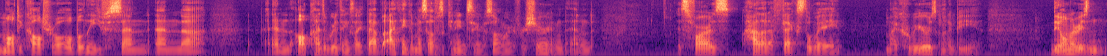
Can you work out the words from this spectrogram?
multicultural beliefs and and uh, and all kinds of weird things like that. But I think of myself as a Canadian singer songwriter for sure, and and as far as how that affects the way my career is going to be, the only reason,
